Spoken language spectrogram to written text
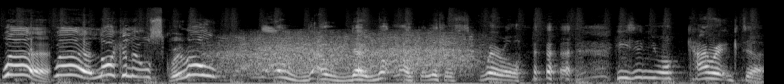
Where? Where? Like a little squirrel? No, no, no, not like a little squirrel. He's in your character.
